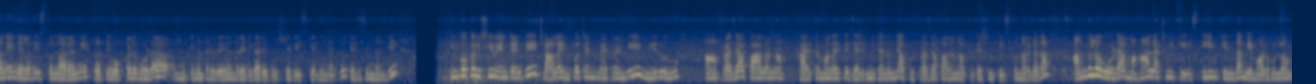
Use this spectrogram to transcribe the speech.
అని నిలదీస్తున్నారని ప్రతి ఒక్కళ్ళు కూడా ముఖ్యమంత్రి రేవంత్ రెడ్డి గారి దృష్టి తీసుకెళ్ళినట్లు తెలిసిందండి. ఇంకొక విషయం ఏంటంటే చాలా ఇంపార్టెంట్ మ్యాటర్ అండి. మీరు ప్రజాపాలన కార్యక్రమాలు అయితే జరిగినాయి కదండి. అప్పుడు ప్రజాపాలన అప్లికేషన్ తీసుకున్నారు కదా. అందులో కూడా మహాలక్ష్మికి స్కీమ్ కింద మేము అర్హులం.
